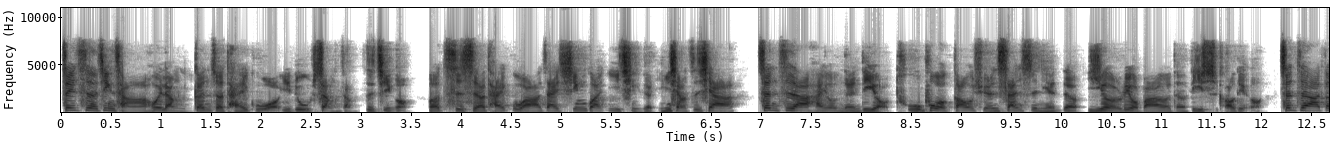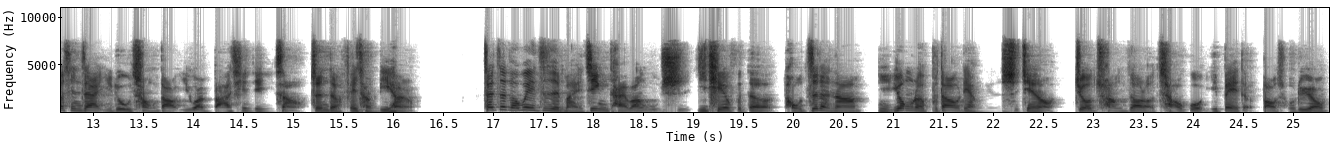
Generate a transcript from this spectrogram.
这一次的进场啊，会让你跟着台股哦一路上涨至今哦，而此时的台股啊，在新冠疫情的影响之下，甚至啊还有能力哦突破高悬三十年的一二六八二的历史高点哦，甚至啊到现在一路冲到一万八千点以上哦，真的非常厉害哦。在这个位置买进台湾五十 ETF 的投资人呢、啊，你用了不到两年时间哦，就创造了超过一倍的报酬率哦。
